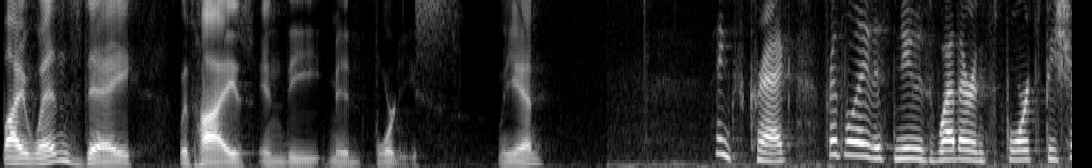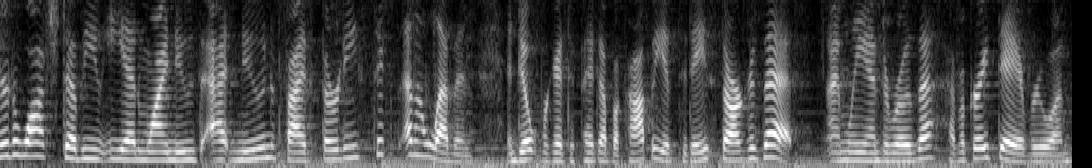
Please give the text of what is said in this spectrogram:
by Wednesday with highs in the mid 40s. Leanne? Thanks, Craig. For the latest news, weather, and sports, be sure to watch WENY News at noon, 5:30, 6, and 11. And don't forget to pick up a copy of today's Star Gazette. I'm Leanne DeRosa. Have a great day, everyone.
